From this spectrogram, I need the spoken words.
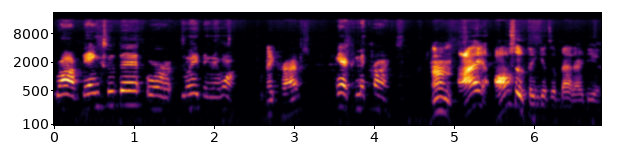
rob banks with it or do anything they want. Commit crimes? Yeah, commit crimes. Um, I also think it's a bad idea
